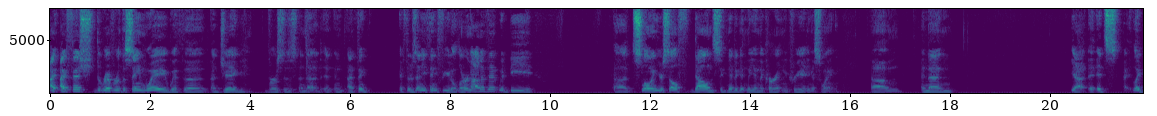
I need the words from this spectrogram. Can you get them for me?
i, I fish the river the same way with a, a jig versus a ned. And, and i think if there's anything for you to learn out of it would be uh, slowing yourself down significantly in the current and creating a swing. Um, and then yeah it, it's like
